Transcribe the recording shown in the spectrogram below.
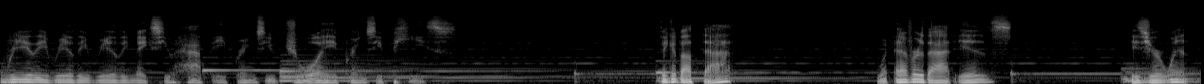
really, really, really makes you happy, brings you joy, brings you peace? Think about that. Whatever that is, is your win.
